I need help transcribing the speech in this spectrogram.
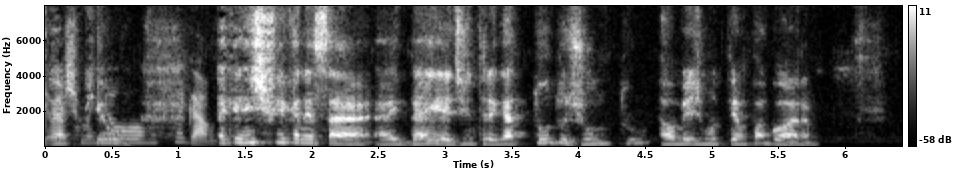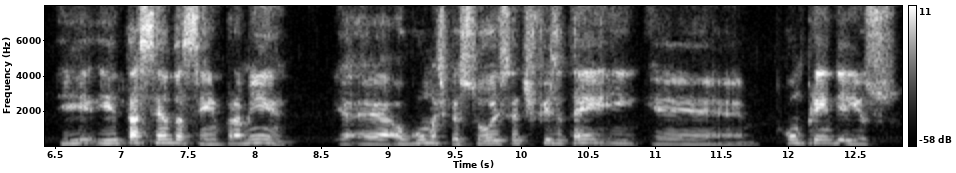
Eu é acho muito, eu, muito, legal. É que a gente fica nessa a ideia de entregar tudo junto ao mesmo tempo agora. E está sendo assim, para mim, é, é, algumas pessoas é difícil até é, compreender isso.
